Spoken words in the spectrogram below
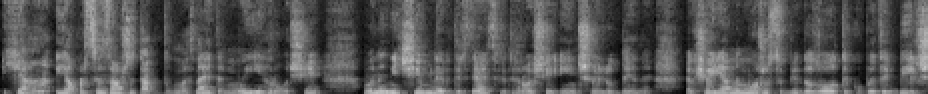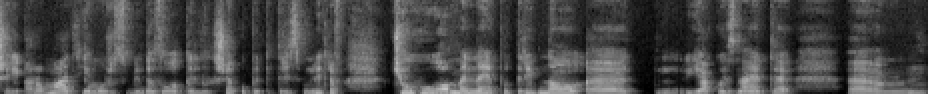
я, я про це завжди так думаю. Знаєте, мої гроші вони нічим не відрізняються від грошей іншої людини. Якщо я не можу собі дозволити купити більший аромат, я можу собі дозволити лише купити 30 мл, чого мене потрібно е, якось, знаєте, ем,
